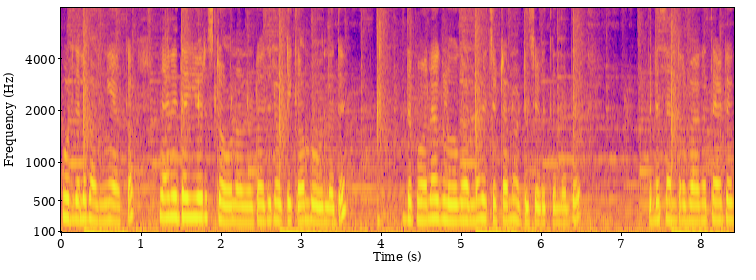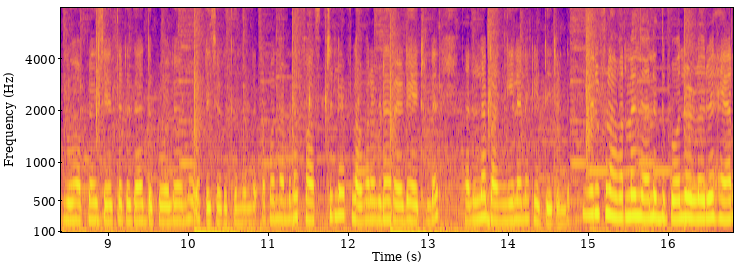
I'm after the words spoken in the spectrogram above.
കൂടുതൽ ഭംഗിയാക്കാം. ഞാനിത് ഈ ഒരു സ്റ്റോണാണ് കേട്ടോ ഇതിൽ ഒട്ടിക്കാൻ പോകുന്നത്. ഇതുപോലെ ഗ്ലൂ കണ്ണ് വെച്ചിട്ടാണ് ഒട്ടിച്ചെടുക്കുന്നത്. ഇതിന്റെ സെന്റർ ഭാഗത്തായിട്ട് ഗ്ലൂ അപ്ലൈ ചെയ്തിട്ട് ഇത് ഇതുപോലെ ഒന്ന് ഒട്ടിച്ചെടുക്കുന്നുണ്ട്. അപ്പോൾ നമ്മുടെ ഫസ്റ്റിലെ ഫ്ലവർ ഇവിടെ റെഡി ആയിട്ടുണ്ട്. നല്ല ഭംഗിയിൽ തന്നെ കിട്ടിയിട്ടുണ്ട്. ഈ ഒരു ഫ്ലവറിനെ ഞാൻ ഇതുപോലെയുള്ള ഒരു ഹെയർ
